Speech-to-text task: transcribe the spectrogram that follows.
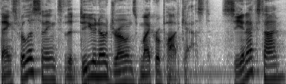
Thanks for listening to the Do You Know Drones micro podcast. See you next time.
